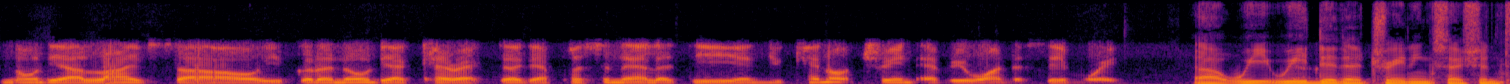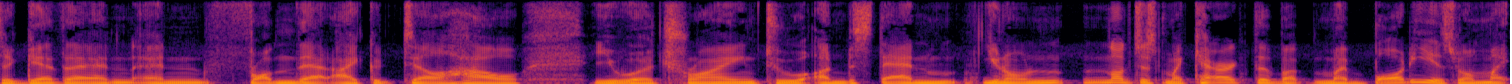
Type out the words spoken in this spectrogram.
know their lifestyle, you've got to know their character, their personality, and you cannot train everyone the same way. Uh, we we did a training session together, and and from that I could tell how you were trying to understand, you know, n- not just my character but my body as well, my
